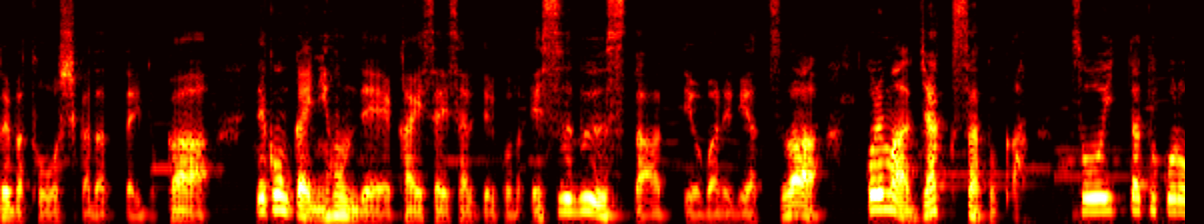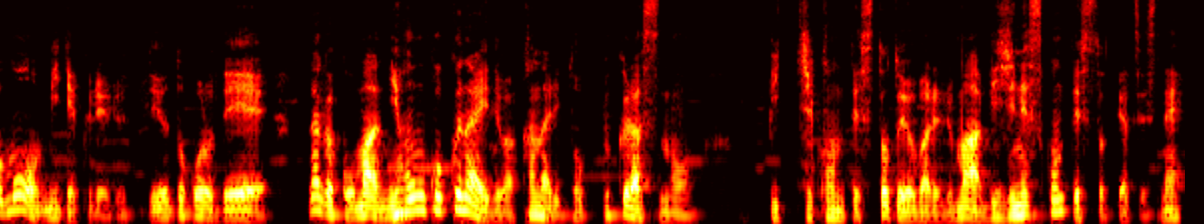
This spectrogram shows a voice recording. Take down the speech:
例えば投資家だったりとか、で、今回日本で開催されてるこの S ブースターって呼ばれるやつは、これまあ JAXA とか、そういったところも見てくれるっていうところで、なんかこうまあ日本国内ではかなりトップクラスのピッチコンテストと呼ばれる、まあビジネスコンテストってやつですね。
